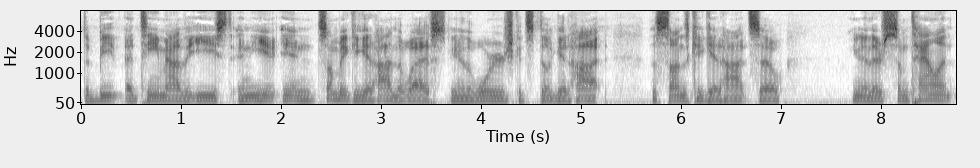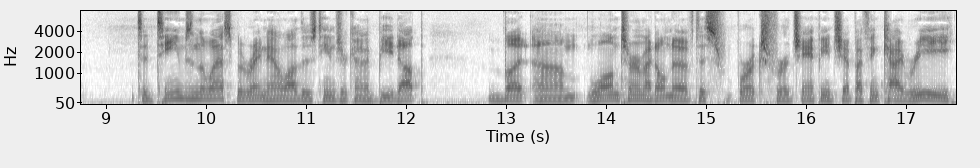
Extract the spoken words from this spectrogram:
to beat a team out of the East, and and somebody could get hot in the West. You know, the Warriors could still get hot, the Suns could get hot. So, you know, there's some talent to teams in the West, but right now a lot of those teams are kind of beat up. But um, long term, I don't know if this works for a championship. I think Kyrie,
